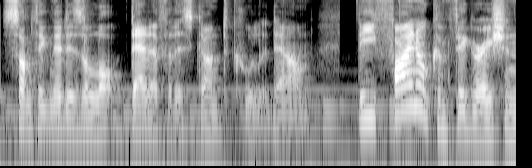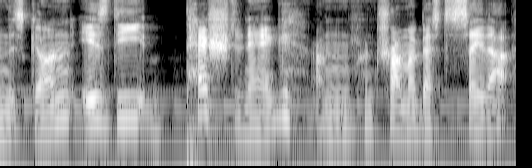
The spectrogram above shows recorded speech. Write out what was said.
something that is a lot better for this gun to cool it down. The final configuration in this gun is the Peschneg, I'm going to try my best to say that,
